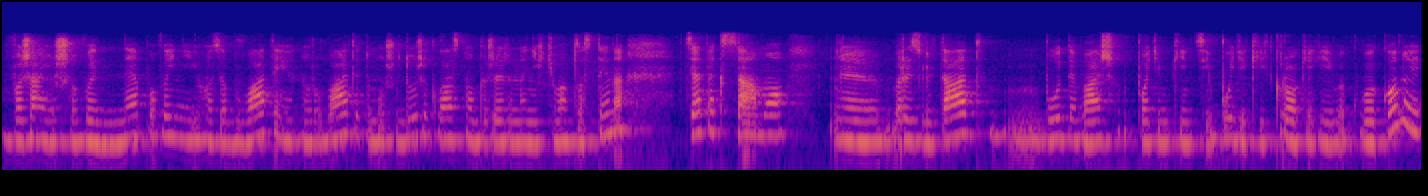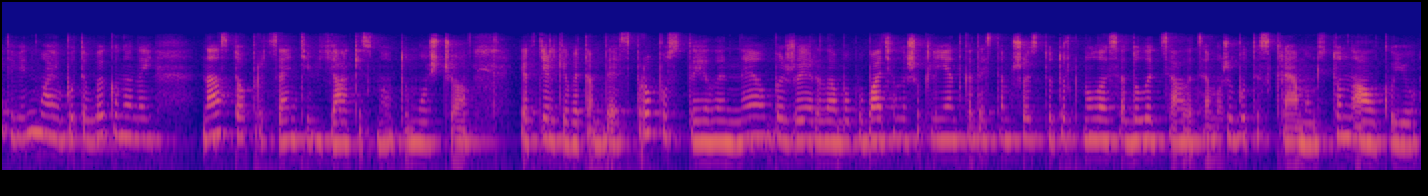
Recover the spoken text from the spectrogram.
вважаю, що ви не повинні його забувати, ігнорувати, тому що дуже класно обезжирена нігтьова пластина. Це так само е, результат буде ваш потім в кінці. Будь-який крок, який ви виконуєте, він має бути виконаний на 100% якісно, тому що як тільки ви там десь пропустили, не обезжирили, або побачили, що клієнтка десь там щось доторкнулася до лиця, але це може бути з кремом, з тоналкою.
